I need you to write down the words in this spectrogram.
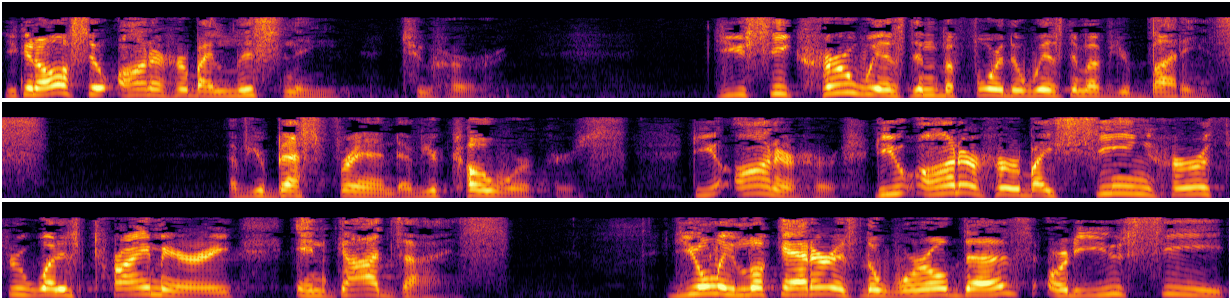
You can also honor her by listening to her. Do you seek her wisdom before the wisdom of your buddies, of your best friend, of your coworkers? Do you honor her? Do you honor her by seeing her through what is primary in God's eyes? Do you only look at her as the world does, or do you see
